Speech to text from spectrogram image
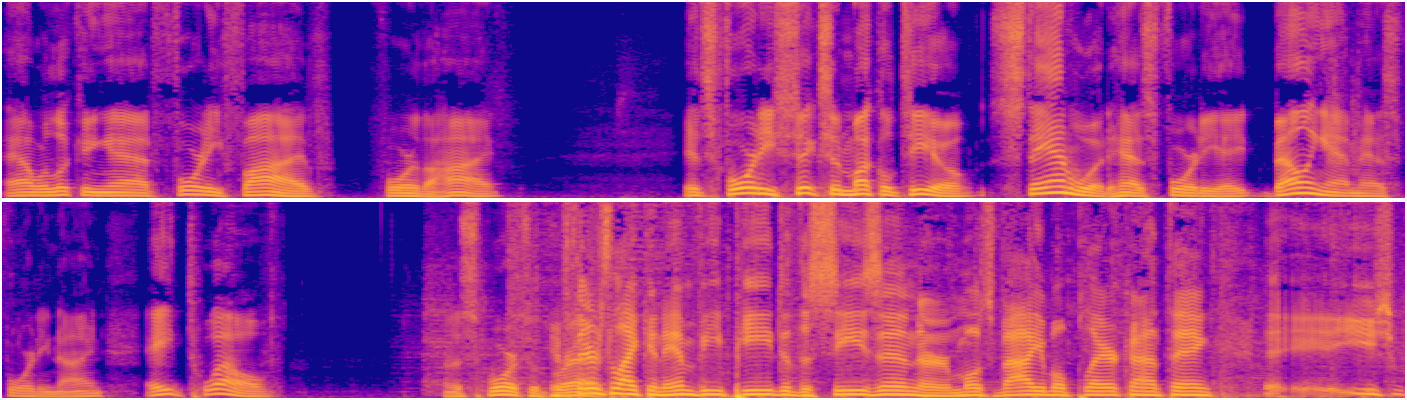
and we're looking at 45 for the high. It's 46 in Mukilteo. Stanwood has 48. Bellingham has 49. 812. And the sports with If there's like an MVP to the season or most valuable player kind of thing, eh, should,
